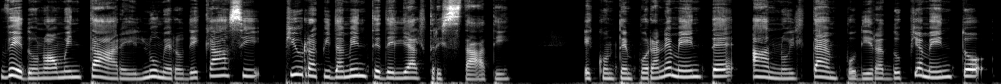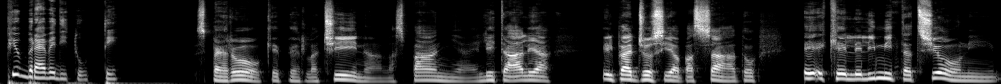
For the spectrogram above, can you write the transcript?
vedono aumentare il numero dei casi più rapidamente degli altri stati e contemporaneamente hanno il tempo di raddoppiamento più breve di tutti. Spero che per la Cina, la Spagna e l'Italia il peggio sia passato e che le limitazioni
